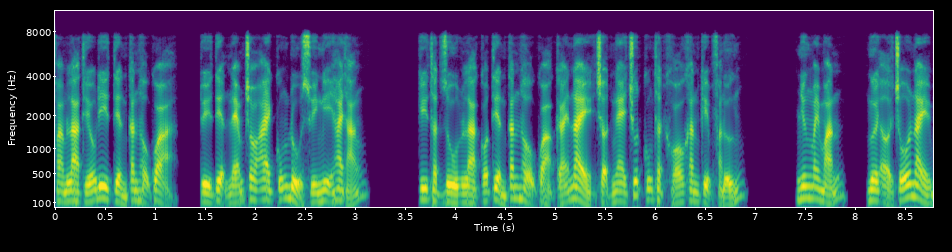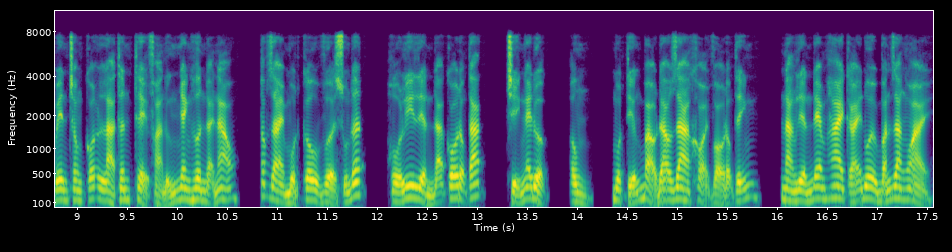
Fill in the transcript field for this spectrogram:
phàm là thiếu đi tiền căn hậu quả, tùy tiện ném cho ai cũng đủ suy nghĩ hai tháng. Kỳ thật dù là có tiền căn hậu quả cái này chợt nghe chút cũng thật khó khăn kịp phản ứng. Nhưng may mắn, người ở chỗ này bên trong có là thân thể phản ứng nhanh hơn đại não, tóc dài một câu vừa xuống đất, hồ ly liền đã có động tác, chỉ nghe được, ông, một tiếng bảo đao ra khỏi vỏ động tĩnh, nàng liền đem hai cái đuôi bắn ra ngoài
